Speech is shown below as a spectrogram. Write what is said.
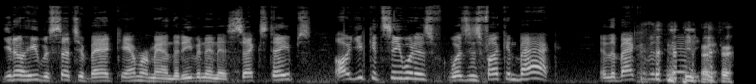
you know, he was such a bad cameraman that even in his sex tapes, all you could see was his was his fucking back in the back of his head.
